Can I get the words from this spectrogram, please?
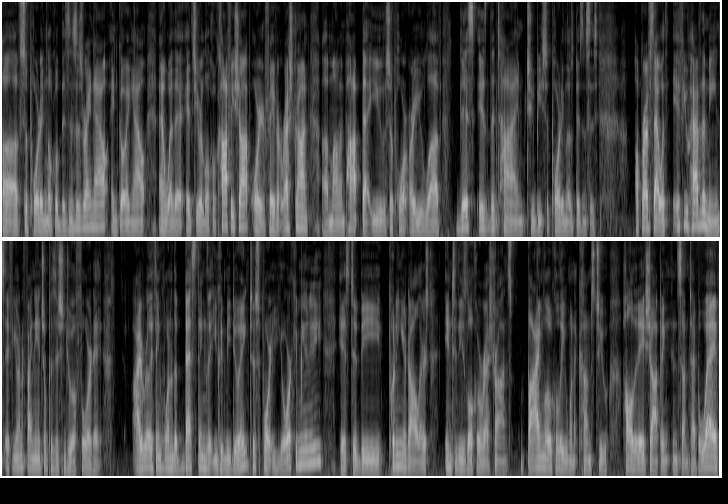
of supporting local businesses right now and going out and whether it's your local coffee shop or your favorite restaurant, uh, mom and pop that you support or you love, this is the time to be supporting those businesses. I'll preface that with if you have the means, if you're in a financial position to afford it, I really think one of the best things that you can be doing to support your community is to be putting your dollars into these local restaurants, buying locally when it comes to holiday shopping in some type of way,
